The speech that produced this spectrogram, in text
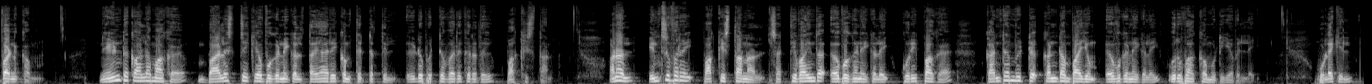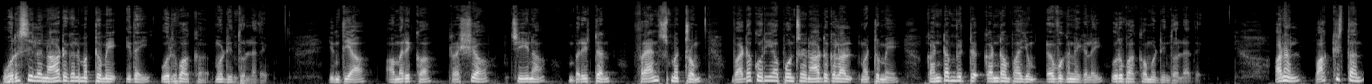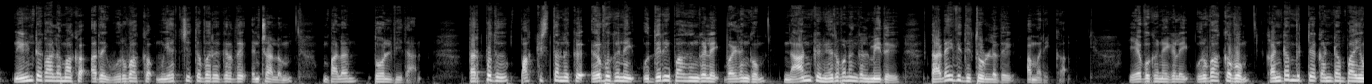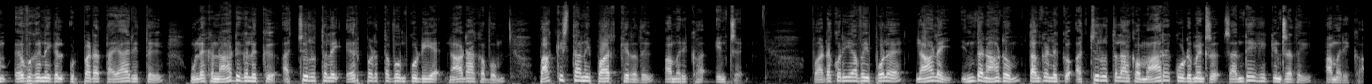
வணக்கம். நீண்ட காலமாக பாலிஸ்டிக் ஏவுகணைகள் தயாரிக்கும் திட்டத்தில் ஈடுபட்டு வருகிறது பாகிஸ்தான். ஆனால் இன்று வரை பாகிஸ்தானால் சக்தி வாய்ந்த ஏவுகணைகளை குறிப்பாக கண்டம் விட்டு கண்டம் பாயும் ஏவுகணைகளை உருவாக்க முடியவில்லை. உலகில் ஒரு சில நாடுகள் மட்டுமே இதை உருவாக்க முடிந்துள்ளது. India America Russia China Britain France மற்றும் வடகொரியா போன்ற நாடுகளால் மட்டுமே கண்டம் விட்டு கண்டம் பாயும் ஏவுகணைகளை உருவாக்க முடிந்துள்ளது. ஆனால் பாகிஸ்தான் நீண்ட காலமாக அதை உருவாக்க முயற்சித்து வருகிறது என்றாலும் பலன் தோல்விதான். தற்போது பாகிஸ்தானுக்கு ஏவுகணை உதிரி பாகங்களை வழங்கும் நான்கு நிறுவனங்கள் மீது தடை விதித்துள்ளது அமெரிக்கா. ஏவுகணைகளை உருவாக்கவும் கண்டம் விட்டு கண்டம் பாயும் ஏவுகணைகள் உட்பட தயாரித்து உலக நாடுகளுக்கு அச்சுறுத்தலை ஏற்படுத்தவும் கூடிய நாடாகவும் பாகிஸ்தானை பார்க்கிறது அமெரிக்கா இன்று. வடகொரியாவைப் போல நாளை இந்த நாடும் தங்களுக்கு அச்சுறுத்தலாக மாறக்கூடும் என்று சந்தேகிக்கின்றது அமெரிக்கா.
